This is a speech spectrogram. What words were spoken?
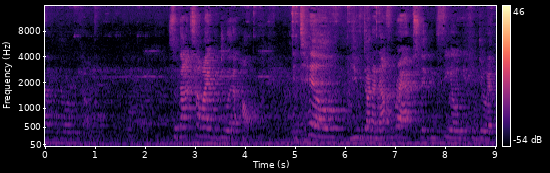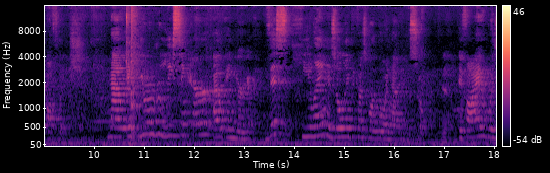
Out the door we go. So that's how I would do it at home. Until you've done enough reps that you feel you can do it off leash. Now, if you're releasing her out in your, this heeling is only because we're going out in the store. Yeah. If I was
